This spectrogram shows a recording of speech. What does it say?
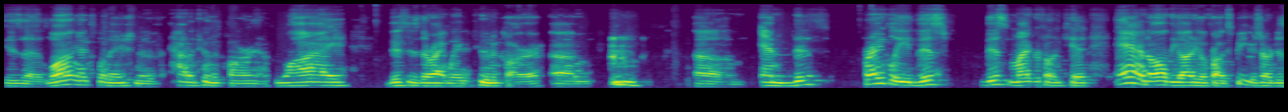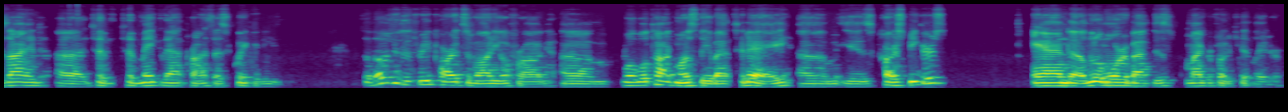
is a long explanation of how to tune a car and why this is the right way to tune a car. Um, um, and this, frankly, this this microphone kit and all the Audio Frog speakers are designed uh, to to make that process quick and easy. So those are the three parts of AudioFrog. Um, what we'll talk mostly about today um, is car speakers, and a little more about this microphone kit later.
